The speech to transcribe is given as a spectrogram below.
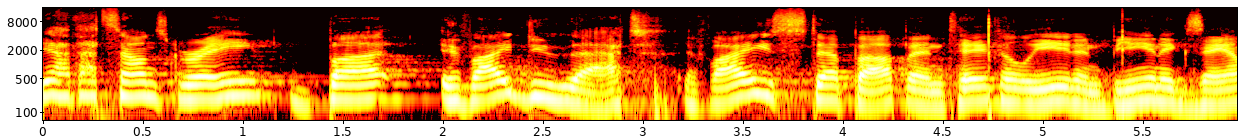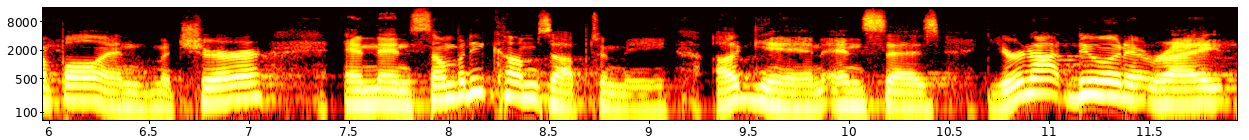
yeah, that sounds great, but if I do that, if I step up and take a lead and be an example and mature, and then somebody comes up to me again and says, You're not doing it right,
